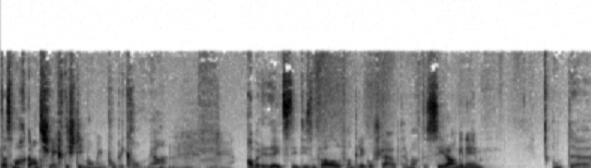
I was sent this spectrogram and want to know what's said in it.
Das macht ganz schlechte Stimmung im Publikum. Ja. Mhm. mhm. Aber jetzt in diesem Fall von Gregor Staub, der macht das sehr angenehm. Und äh,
